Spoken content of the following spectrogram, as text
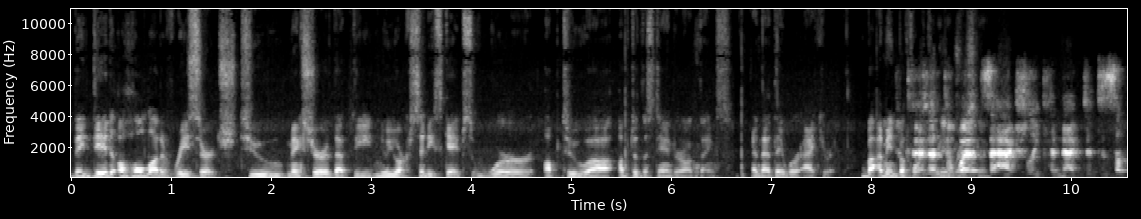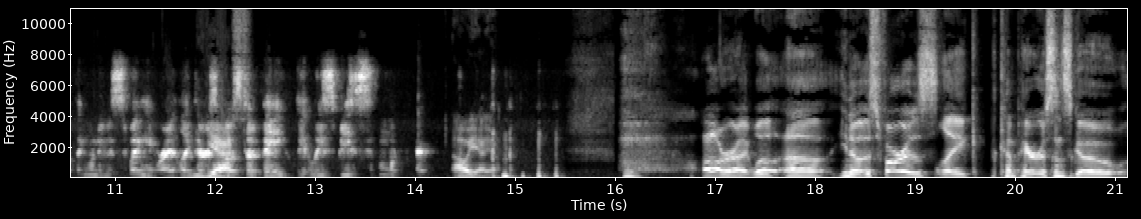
they did a whole lot of research to make sure that the New York cityscapes were up to uh, up to the standard on things, and that they were accurate. But I mean, before And that the obviously. web's actually connected to something when he was swinging, right? Like they're Yes. supposed to vaguely at least be somewhere. Oh yeah, yeah. All right. Well, uh, you know, as far as like comparisons go,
